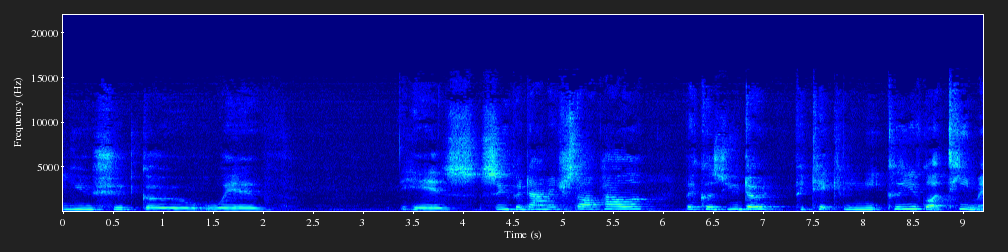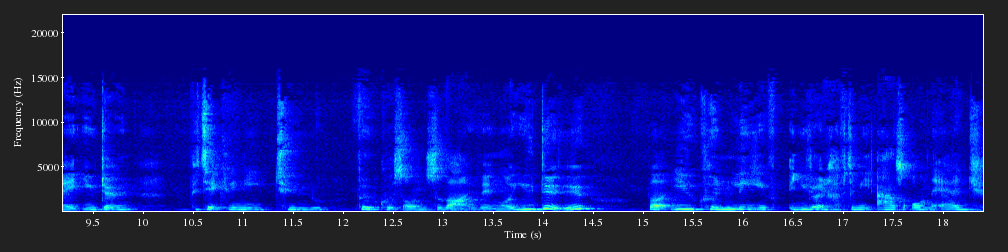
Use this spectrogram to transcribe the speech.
you should go with his super damage star power because you don't particularly need because you've got a teammate you don't particularly need to focus on surviving or you do but you can leave you don't have to be as on edge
